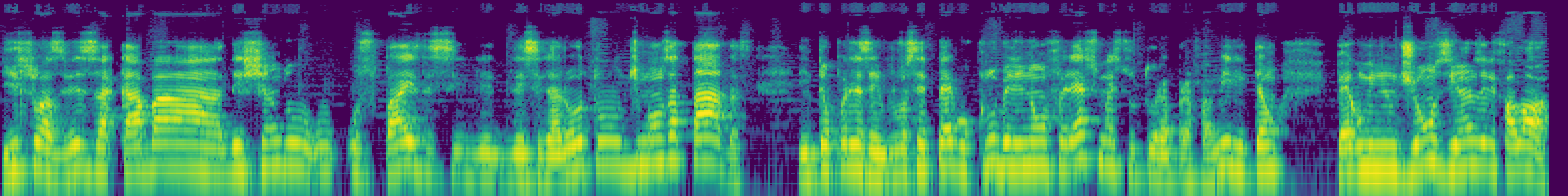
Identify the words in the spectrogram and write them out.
isso às vezes acaba deixando os pais desse, desse garoto de mãos atadas. Então, por exemplo, você pega o clube, ele não oferece uma estrutura para a família, então pega um menino de 11 anos, ele fala, ó,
